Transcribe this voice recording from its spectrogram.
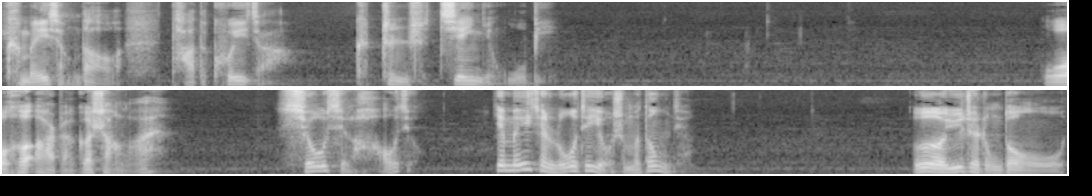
可没想到他的盔甲可真是坚硬无比。我和二表哥上了岸，休息了好久，也没见罗杰有什么动静。鳄鱼这种动物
